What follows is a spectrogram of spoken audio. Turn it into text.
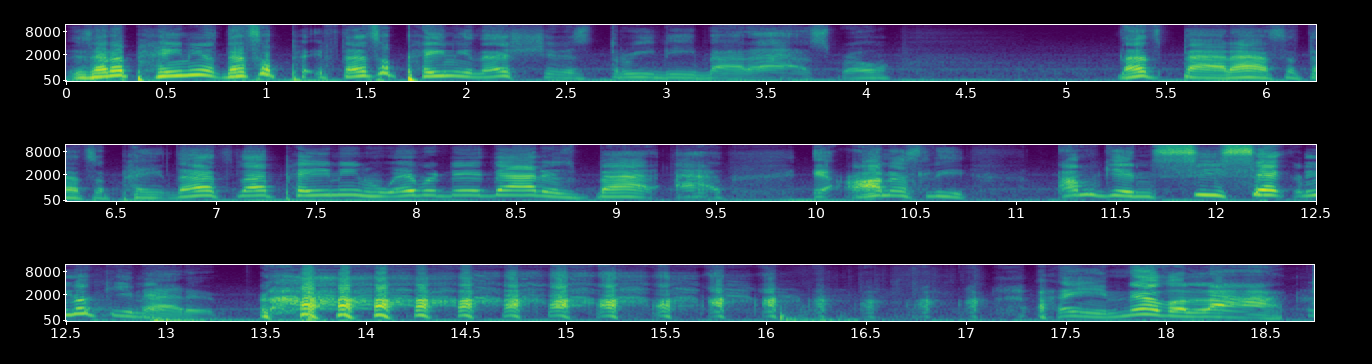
Is that a painting? That's a. If that's a painting, that shit is 3D badass, bro. That's badass. If that's a paint, that's that painting. Whoever did that is badass. It, honestly, I'm getting seasick looking at it. I ain't never lie.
